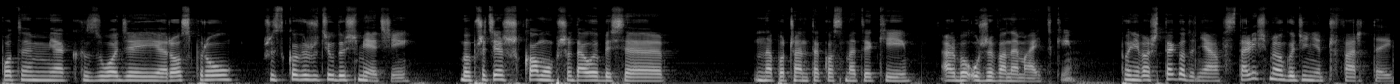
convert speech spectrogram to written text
po tym jak złodziej je rozpruł, wszystko wyrzucił do śmieci. Bo przecież komu przydałyby się na początek kosmetyki albo używane majtki? Ponieważ tego dnia wstaliśmy o godzinie czwartej,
